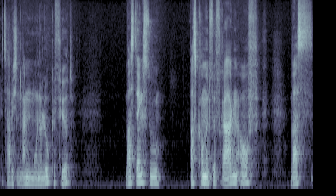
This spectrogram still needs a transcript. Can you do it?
jetzt habe ich einen langen Monolog geführt. Was denkst du, was kommen für Fragen auf, Was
